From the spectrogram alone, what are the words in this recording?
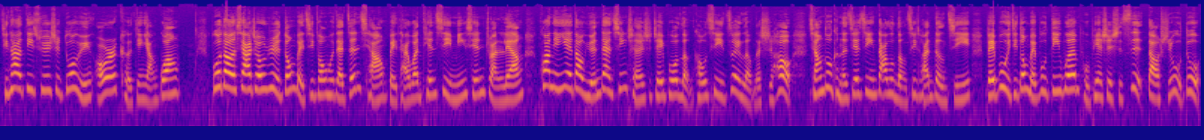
其他的地区是多云，偶尔可见阳光。不过到了下周日，东北季风会再增强，北台湾天气明显转凉。跨年夜到元旦清晨是这一波冷空气最冷的时候，强度可能接近大陆冷气团等级。北部以及东北部低温普遍是十四到十五度，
